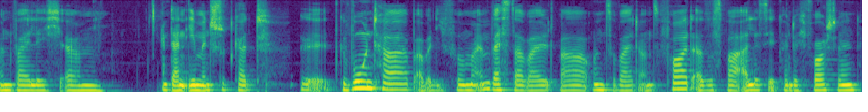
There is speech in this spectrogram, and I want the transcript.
und weil ich ähm, dann eben in Stuttgart äh, gewohnt habe, aber die Firma im Westerwald war und so weiter und so fort. Also es war alles, ihr könnt euch vorstellen,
